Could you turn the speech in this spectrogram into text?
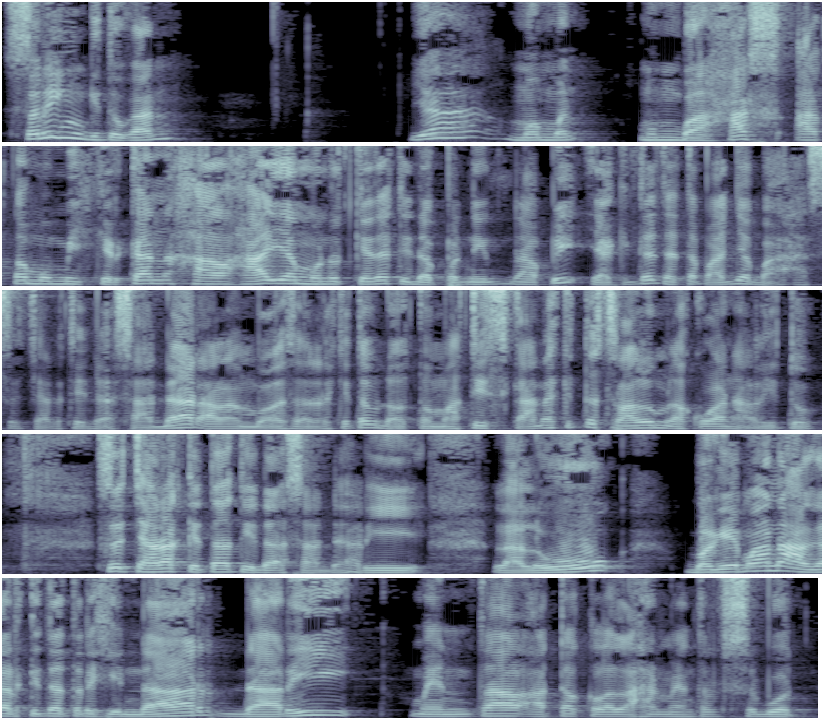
sering gitu kan ya mem membahas atau memikirkan hal-hal yang menurut kita tidak penting. Tapi ya kita tetap aja bahas secara tidak sadar alam bawah sadar kita udah otomatis karena kita selalu melakukan hal itu. Secara kita tidak sadari. Lalu bagaimana agar kita terhindar dari mental atau kelelahan mental tersebut?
